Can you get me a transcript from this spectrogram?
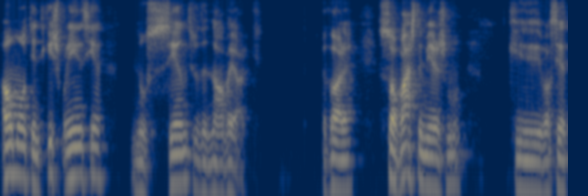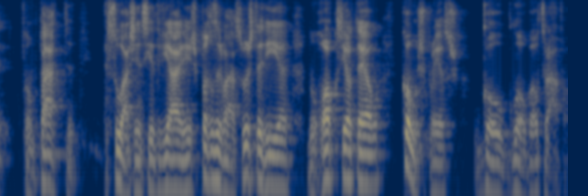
a uma autêntica experiência no centro de Nova York. Agora, só basta mesmo que você contate a sua agência de viagens para reservar a sua estadia no Roxy Hotel com os preços Go Global Travel.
